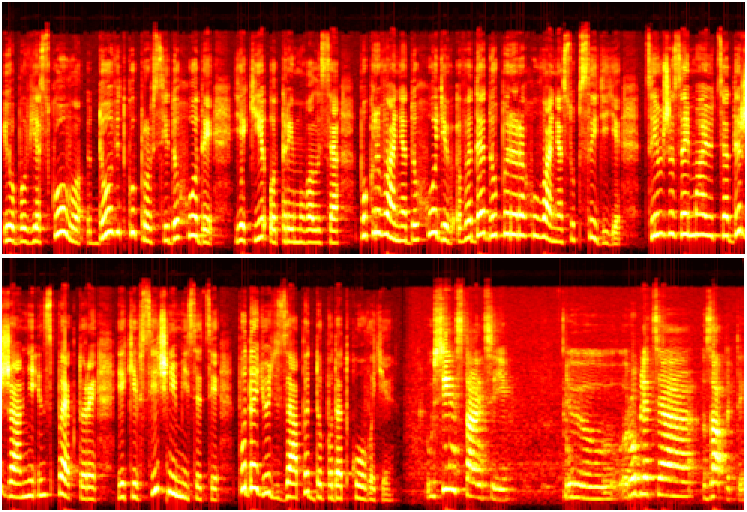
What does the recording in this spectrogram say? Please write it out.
і обов'язково довідку про всі доходи, які отримувалися. Покривання доходів веде до перерахування субсидії. Цим же займаються державні інспектори, які в січні місяці подають запит до податкової. Усі інстанції е, робляться запити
